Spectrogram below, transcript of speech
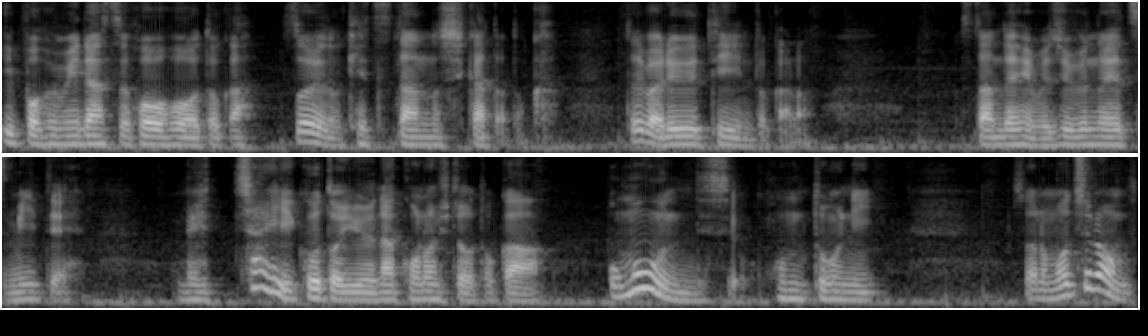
一歩踏み出す方法とかそういうの決断の仕方とか例えばルーティーンとかのスタンド FM 自分のやつ見てめっちゃいいこと言うなこの人とか思うんですよ本当に。そのもちろん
